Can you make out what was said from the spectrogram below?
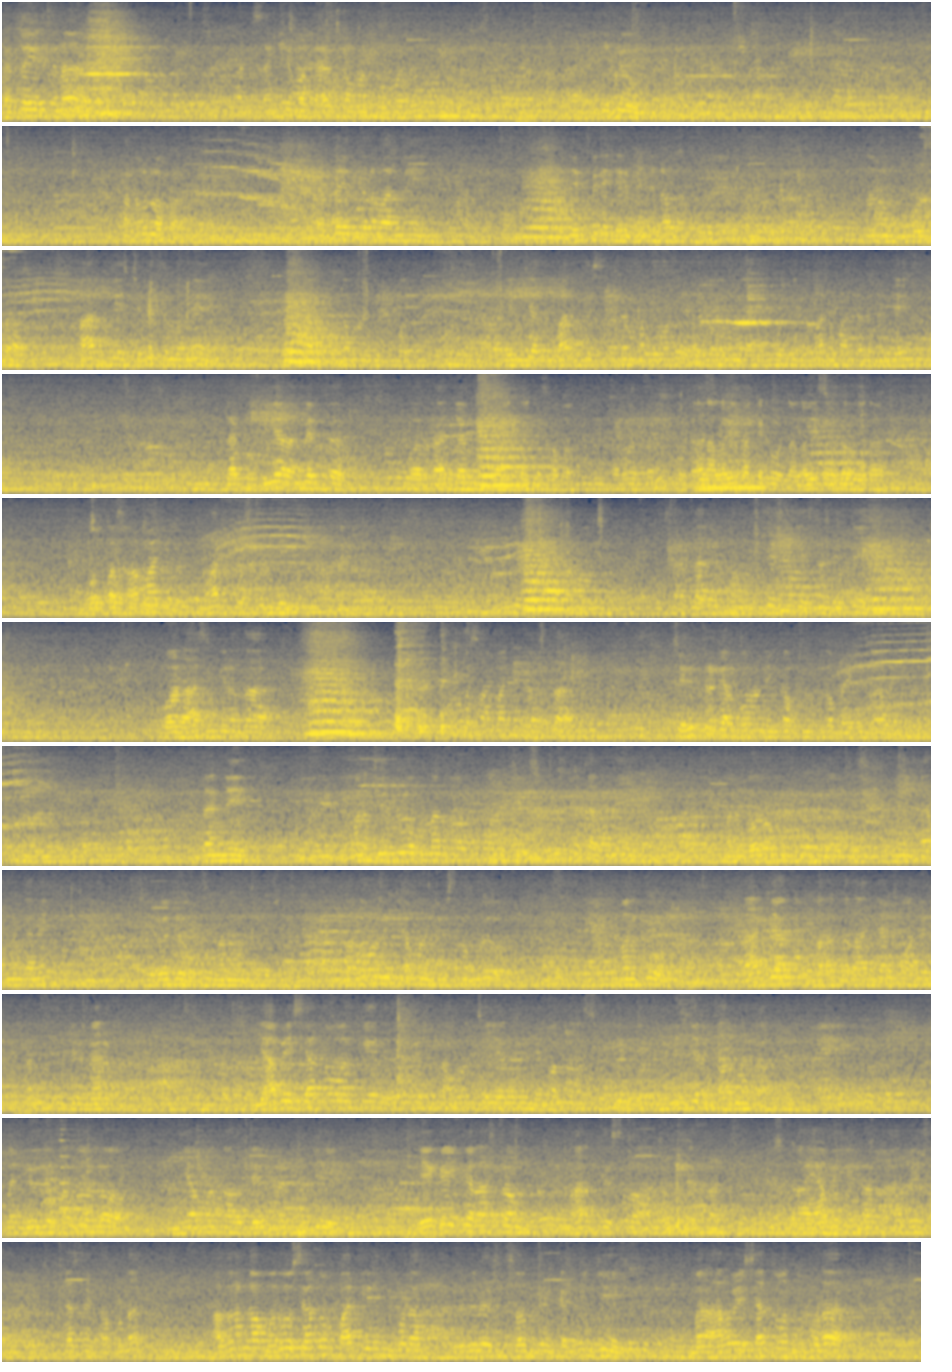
పెద్ద ఎత్తున వాటి సంక్షేమ కార్యక్రమాలతో పాటు ఇటు పదవుల్లో పాటు పెద్ద ఎత్తున వారిని ఎంపిక జరిపించడం మనం బహుశా భారతదేశ డాక్టర్ బిఆర్ అంబేద్కర్ వారు రాజ్యాంగ తర్వాత గొప్ప సామాజిక మార్పు వస్తుంది. విశ్లేషణ చేసినట్లయితే వారు ఆశించినంత సామాజిక వ్యవస్థ చరిత్ర గర్భం నుండి ఇంకా పూర్తిగా బయటకు రాలేదు. దాన్ని మన చేతిలో ఉన్నంత వరకు మనం చేసి చూపించాలని మన గౌరవ ముఖ్యమంత్రి గారు చేసిన కారణంగానే ఈరోజు మనం పదవుల రీత్యా మనం చూసినప్పుడు మనకు రాజ్యాంగం భారత రాజ్యాంగం అభివృద్ధి అనుమతించిన మేరకు యాభై శాతం వరకే రిజర్వేషన్ అమలు చేయాలనే నిబంధన సుప్రీంకోర్టు విధించిన కారణంగా మరి వివిధ పనులలో నియామకాలు జరిగినటువంటి ఏకైక రాష్ట్రం భారతదేశంలో ఆంధ్రప్రదేశ్ రాష్ట్రం. ఆ యాభై యాభై శాతం కాకుండా అదనంగా మరో శాతం పార్టీ నుంచి కూడా రిజర్వేషన్ సౌకర్యం కల్పించి మరి అరవై శాతం వరకు కూడా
